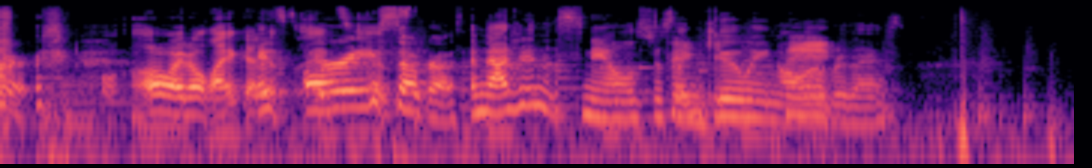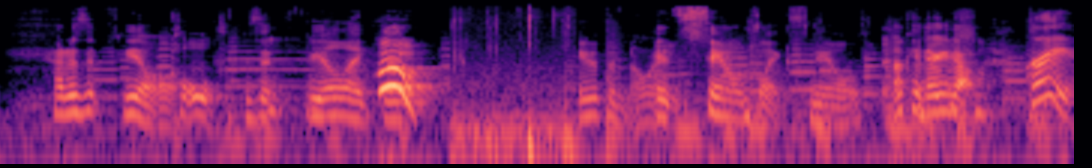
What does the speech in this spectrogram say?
Here. Oh, I don't like it. It's already so gross. Imagine the snails just like Thank you. gooing all over this. How does it feel? cold. Does it feel like Woo! Ew, the noise. it sounds like snails? Okay, there you go. Great.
